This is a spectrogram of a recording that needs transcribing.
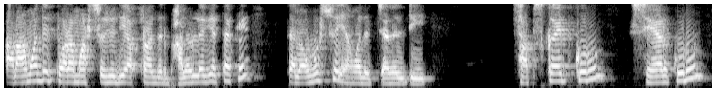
আর আমাদের পরামর্শ যদি আপনাদের ভালো লেগে থাকে, তাহলে অবশ্যই আমাদের চ্যানেলটি সাবস্ক্রাইব করুন, শেয়ার করুন,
